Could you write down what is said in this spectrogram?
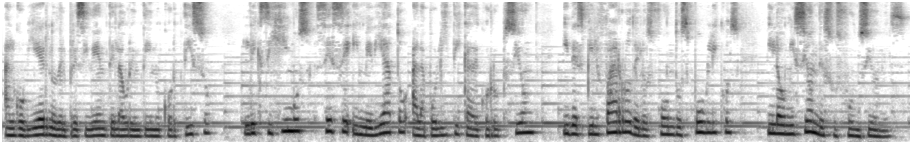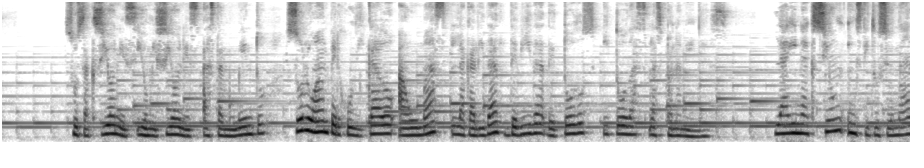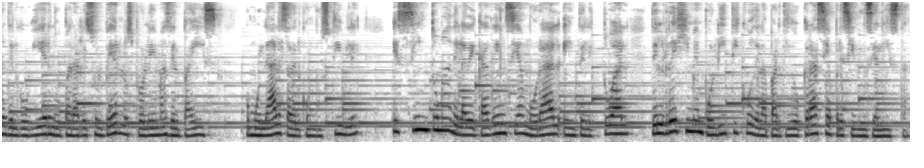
Al gobierno del presidente Laurentino Cortizo le exigimos cese inmediato a la política de corrupción y despilfarro de los fondos públicos y la omisión de sus funciones. Sus acciones y omisiones hasta el momento solo han perjudicado aún más la calidad de vida de todos y todas las panameñas. La inacción institucional del gobierno para resolver los problemas del país, como el alza del combustible, es síntoma de la decadencia moral e intelectual del régimen político de la partidocracia presidencialista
